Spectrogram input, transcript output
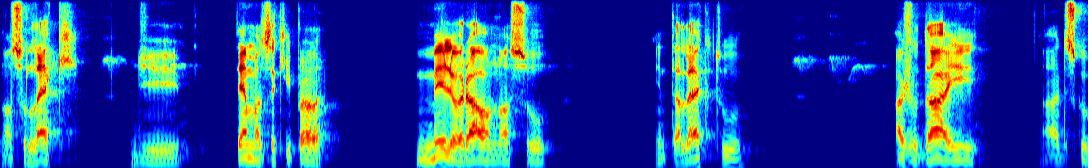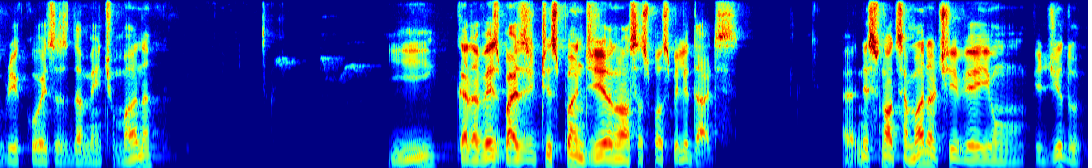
nosso leque de temas aqui para melhorar o nosso intelecto, ajudar aí a descobrir coisas da mente humana e cada vez mais a gente expandir as nossas possibilidades. Nesse final de semana eu tive aí um pedido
